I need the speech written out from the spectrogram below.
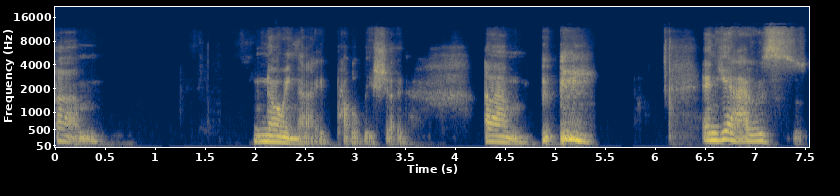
Um knowing that I probably should. Um and yeah, I was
